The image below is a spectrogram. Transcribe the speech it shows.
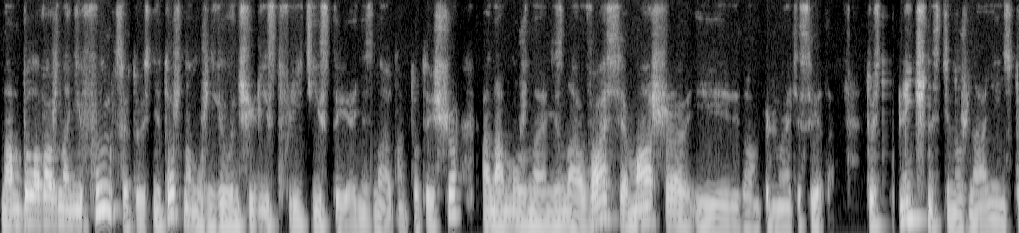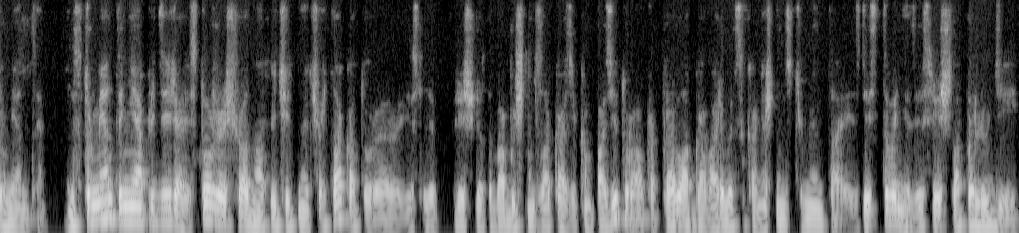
Нам была важна не функция, то есть не то, что нам нужен виолончелист, флейтист и, я не знаю, там кто-то еще, а нам нужно, не знаю, Вася, Маша и, там, понимаете, Света. То есть личности нужны, а не инструменты. Инструменты не определялись. Тоже еще одна отличительная черта, которая, если речь идет об обычном заказе композитора, а, как правило, обговаривается, конечно, инструментарий. Здесь этого нет, здесь речь шла про людей.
